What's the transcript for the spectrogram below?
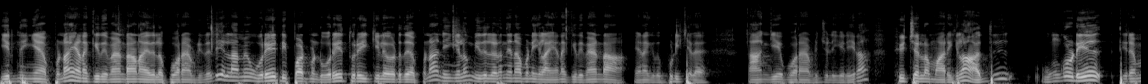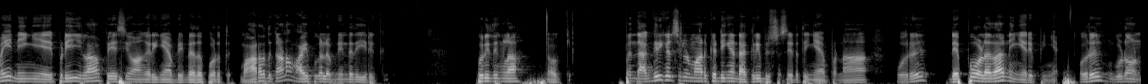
இருந்தீங்க அப்படின்னா எனக்கு இது வேண்டாம் நான் இதில் போகிறேன் அப்படின்றது எல்லாமே ஒரே டிபார்ட்மெண்ட் ஒரே துறை கீழே வருது அப்படின்னா நீங்களும் இதிலேருந்து என்ன பண்ணிக்கலாம்? எனக்கு இது வேண்டாம் எனக்கு இது பிடிக்கல நான் அங்கேயே போகிறேன் அப்படின்னு சொல்லி கேட்டிங்கன்னா ஃப்யூச்சரில் மாறிக்கலாம். அது உங்களுடைய திறமை நீங்கள் எப்படிலாம் பேசி வாங்குறீங்க அப்படின்றத பொறுத்து. மாறதுக்கான வாய்ப்புகள் அப்படின்றது இருக்குது புரியுதுங்களா? ஓகே இப்போ இந்த agricultural marketing and agri business எடுத்தீங்க அப்படின்னா ஒரு டெப்போவில் தான் நீங்கள் இருப்பீங்க. ஒரு குடோன்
